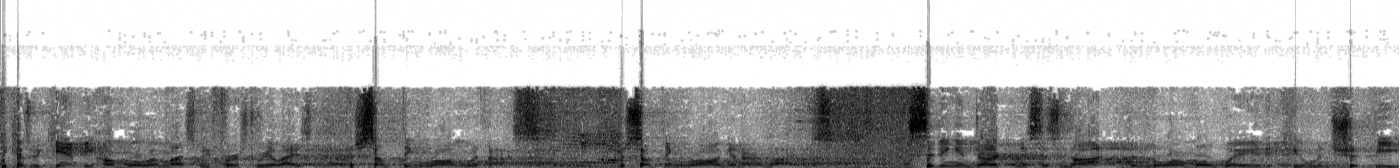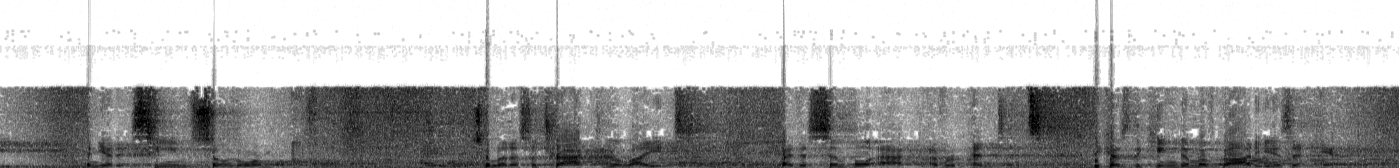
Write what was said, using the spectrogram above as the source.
because we can't be humble unless we first realize there's something wrong with us. There's something wrong in our lives. Sitting in darkness is not the normal way that humans should be, and yet it seems so normal. So let us attract the light by the simple act of repentance, because the kingdom of God is at hand.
